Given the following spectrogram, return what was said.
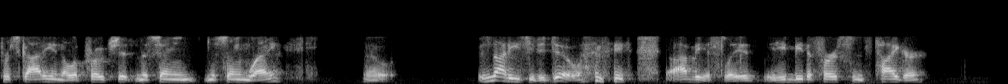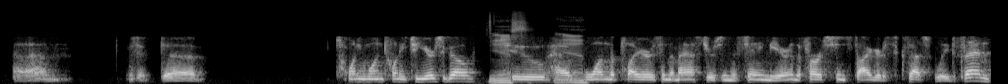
for Scotty, and he'll approach it in the same in the same way. Know, it's not easy to do. I mean, obviously, he'd be the first since Tiger. Um, was it uh, 21, 22 years ago yes. to have yeah. won the Players and the Masters in the same year, and the first since Tiger to successfully defend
